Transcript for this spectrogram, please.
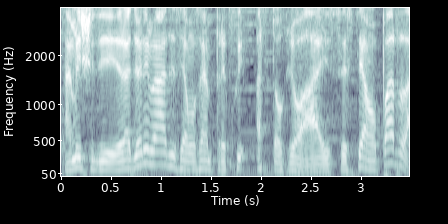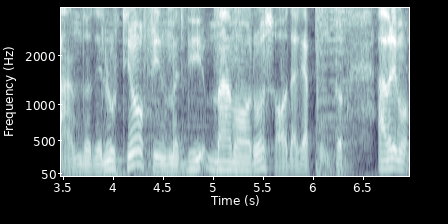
Amici di Radio Animati siamo sempre qui a Tokyo Ice e stiamo parlando dell'ultimo film di Mamoru Soda che appunto avremo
